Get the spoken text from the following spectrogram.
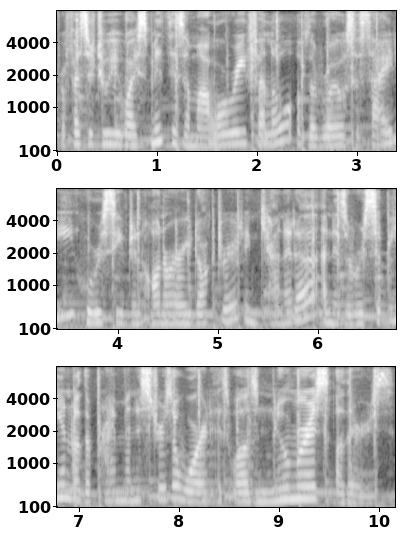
Professor Tuhiwai Smith is a Maori Fellow of the Royal Society who received an honorary doctorate in Canada and is a recipient of the Prime Minister's Award as well as numerous others.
